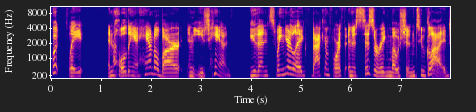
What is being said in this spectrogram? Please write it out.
foot plate and holding a handlebar in each hand. You then swing your legs back and forth in a scissoring motion to glide.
